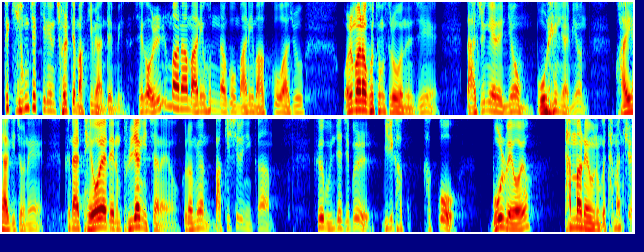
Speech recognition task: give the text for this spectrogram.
특히 형제끼리는 절대 맡기면 안 됩니다. 제가 얼마나 많이 혼나고 많이 맞고 아주 얼마나 고통스러웠는지 나중에는요 뭘 했냐면 과외하기 전에 그날 배워야 되는 분량이 있잖아요. 그러면 맞기 싫으니까 그 문제집을 미리 갖고, 갖고 뭘 외워요? 답만 외우는 거예요. 답만 쭉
